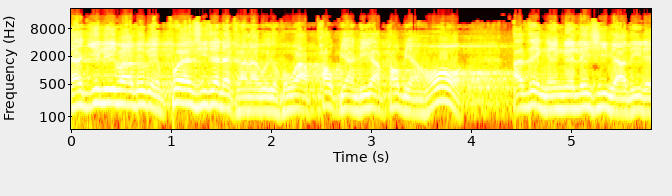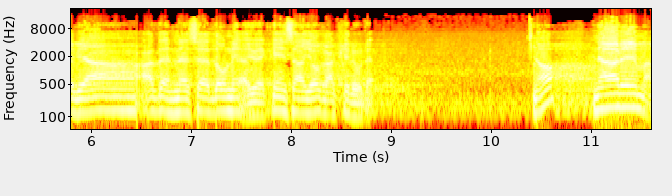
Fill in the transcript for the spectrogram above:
ဓာတ်ကြီးလေးပါတို့ဖြင့်ဖွဲ့စည်းတဲ့ခန္ဓာကိုယ်ဟိုကဖောက်ပြန်ဒီကဖောက်ပြန်ဟောအသက်ငယ်ငယ်လေးရှိပြသေးတယ်ဗျာအသက်23နှစ်အရွယ်ကင်ဆာယောဂဖြစ်လို့တဲ့နော်နားထဲမှာ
